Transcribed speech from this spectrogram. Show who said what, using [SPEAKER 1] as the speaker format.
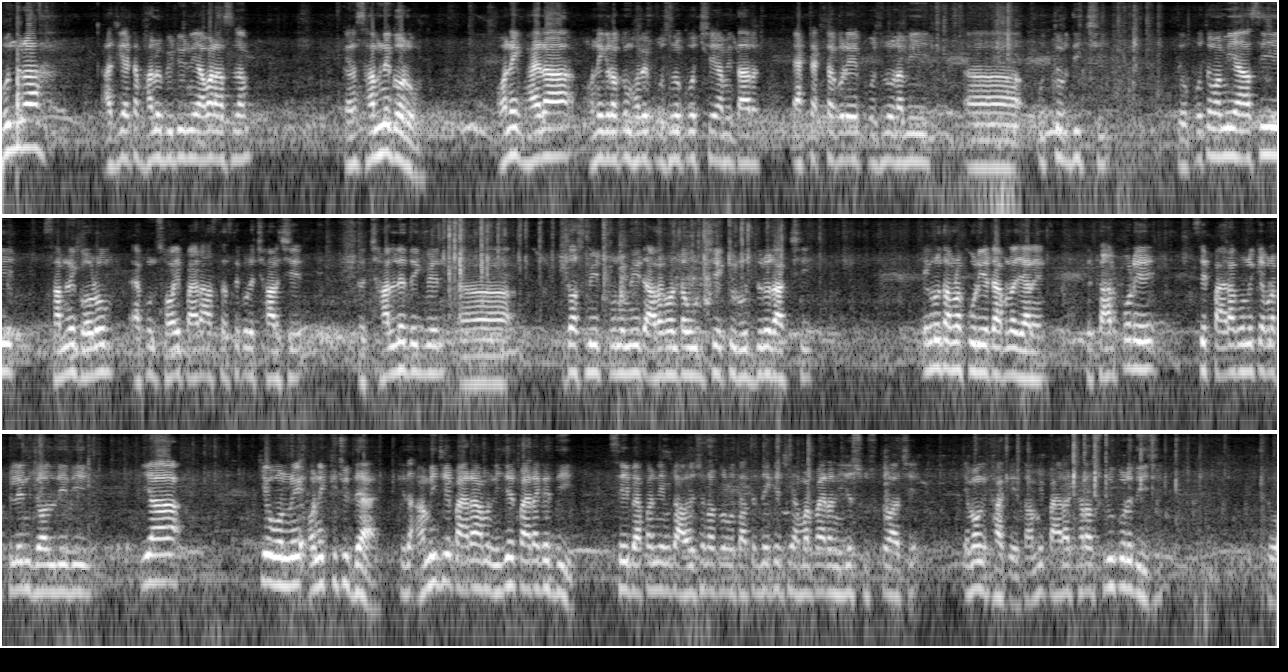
[SPEAKER 1] বন্ধুরা, আজকে একটা ভালো ভিডিও নিয়ে আবার আসলাম। কেন সামনে গরম। অনেক ভাইরা অনেক রকমভাবে প্রশ্ন করছে, আমি তার একটা একটা করে প্রশ্নর আমি উত্তর দিচ্ছি। তো প্রথম আমি আসি, সামনে গরম, এখন সবাই পায়রা আস্তে আস্তে করে ছাড়ছে। তো ছাড়লে দেখবেন দশ মিনিট, পনেরো মিনিট, আধা ঘণ্টা উঠছে, একটু রোদ্দুরে রাখছি। এগুলো তো আমরা করি, এটা আপনারা জানেন। তো তারপরে সে পায়রাগুলোকে আমরা প্লেন জল দিয়ে দিই। ইয়া কেউ অনেক কিছু দেয়, কিন্তু আমি যে পায়রা আমার নিজের পায়রাকে দিই, সেই ব্যাপার নিয়ে একটু আলোচনা করব। তাতে দেখেছি আমার পায়রা নিজে সুস্থ আছে এবং থাকে। তো আমি পায়রা ছাড়া শুরু করে দিয়েছি। তো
